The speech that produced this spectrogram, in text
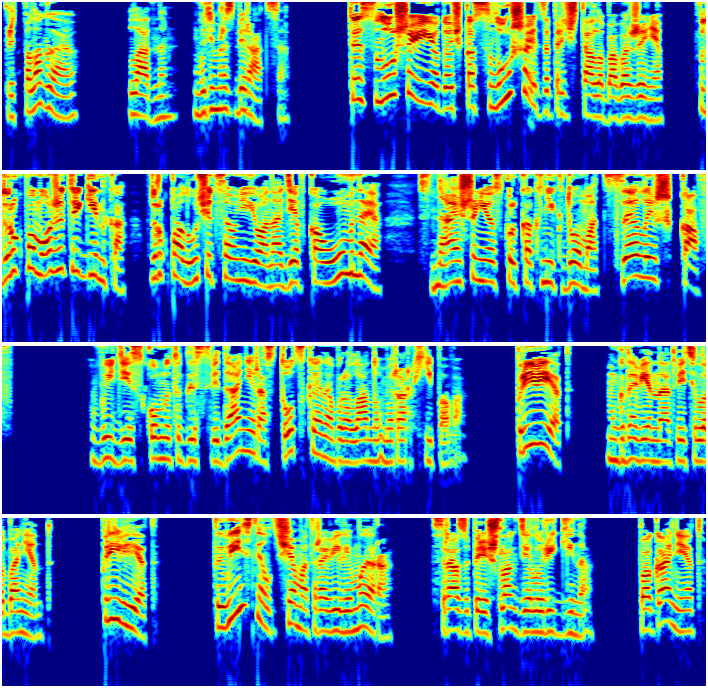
Предполагаю. Ладно, будем разбираться. Ты слушай ее, дочка, слушай, запричитала баба Женя. Вдруг поможет Регинка, вдруг получится у нее, она девка умная. Знаешь, у нее сколько книг дома, целый шкаф. Выйдя из комнаты для свиданий, Ростоцкая набрала номер Архипова. «Привет!» — мгновенно ответил абонент. «Привет! Ты выяснил, чем отравили мэра?» Сразу перешла к делу Регина. «Пока нет».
